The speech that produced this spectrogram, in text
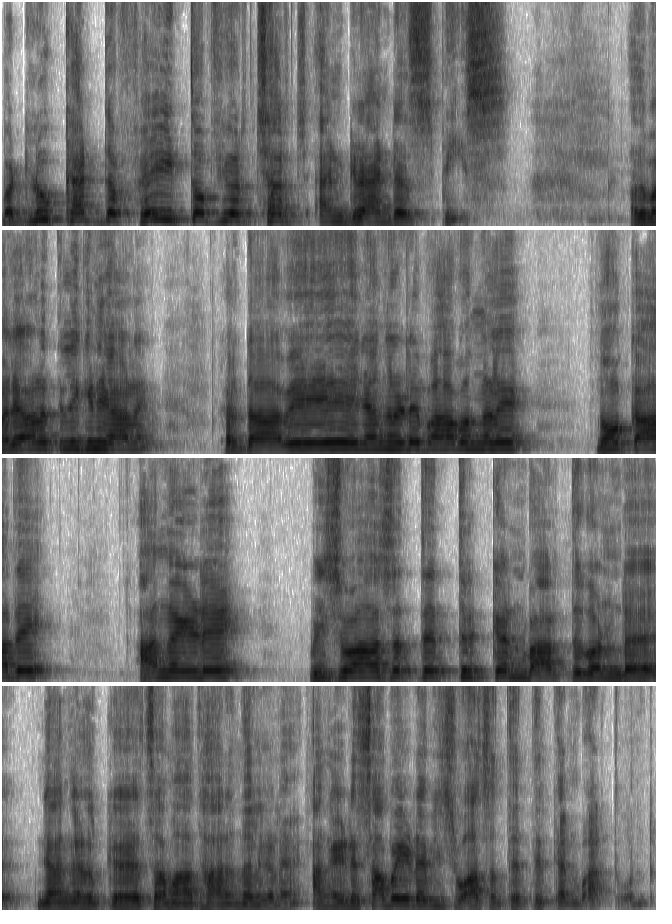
but look at the faith of your church and grant us peace അത് മലയാളത്തിൽ ഇങ്ങനെയാണ്. കർത്താവേ ഞങ്ങളുടെ പാപങ്ങളെ നോക്കാതെ അങ്ങയുടെ വിശ്വാസത്തെ തൃക്കൻ പാർത്തുകൊണ്ട് ഞങ്ങൾക്ക് സമാധാനം നൽകണേ. അങ്ങയുടെ സഭയുടെ വിശ്വാസത്തെ തൃക്കൻ പാർത്തുകൊണ്ട്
